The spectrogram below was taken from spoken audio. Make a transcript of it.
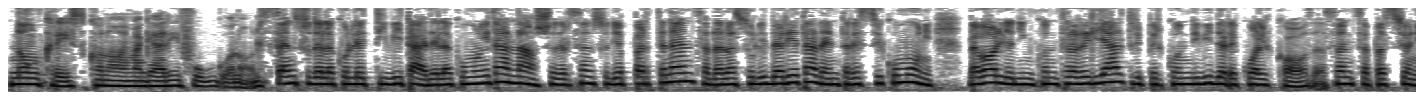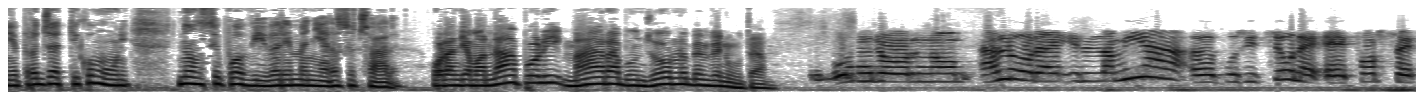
non crescono e magari fuggono. Il senso della collettività e della comunità nasce dal senso di appartenenza, dalla solidarietà, da interessi comuni, da voglia di incontrare gli altri per condividere qualcosa. Senza passioni e progetti comuni non si può vivere in maniera sociale. Ora andiamo a Napoli. Mara, buongiorno e benvenuta. Buongiorno. Allora, la mia eh, posizione è forse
